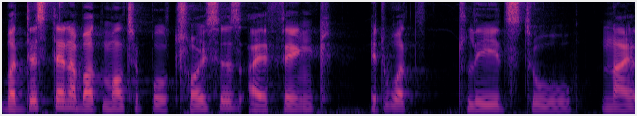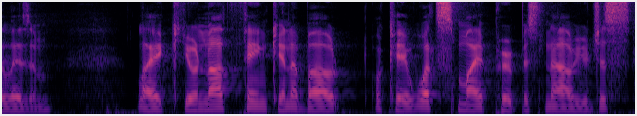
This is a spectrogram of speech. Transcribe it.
But this thing about multiple choices, I think it what leads to nihilism. Like you're not thinking about okay, what's my purpose now? You're just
